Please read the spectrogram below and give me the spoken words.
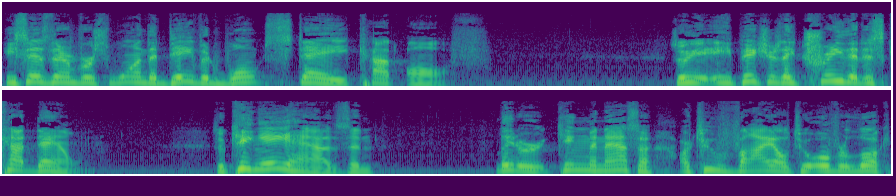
He says there in verse 1 that David won't stay cut off. So, he, he pictures a tree that is cut down. So, King Ahaz and later King Manasseh, are too vile to overlook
